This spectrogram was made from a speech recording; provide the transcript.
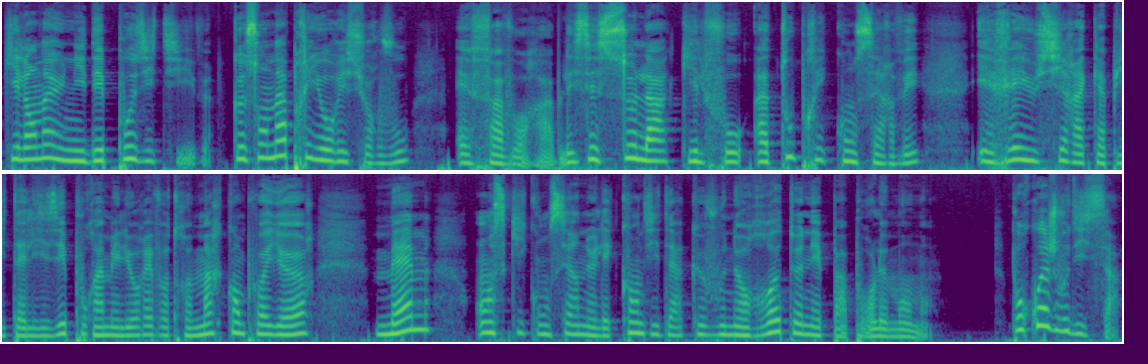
qu'il en a une idée positive, que son a priori sur vous est favorable. Et c'est cela qu'il faut à tout prix conserver et réussir à capitaliser pour améliorer votre marque employeur, même en ce qui concerne les candidats que vous ne retenez pas pour le moment. Pourquoi je vous dis ça?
